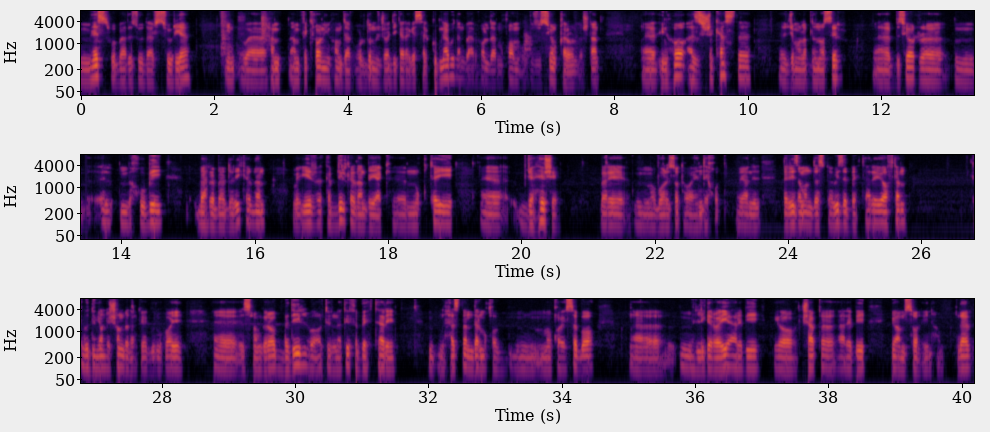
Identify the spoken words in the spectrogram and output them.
مصر و بعد از او در سوریه این و هم, هم فکران این هم در اردن و جای دیگر اگر سرکوب نبودن به حال در مقام اپوزیسیون قرار داشتن. اینها از شکست جمال عبدالناصر بسیار به خوبی بهره برداری کردن و این تبدیل کردن به یک نقطه جهش برای مبارزات آینده خود. یعنی در این زمان دستاویز بهتری یافتن که به دنیا نشان بدن که گروه های اسلامگرا بدیل و آلترناتیف بهتری هستند در مقایسه با ملیگرایی عربی یا چپ عربی یا امثال این هم در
